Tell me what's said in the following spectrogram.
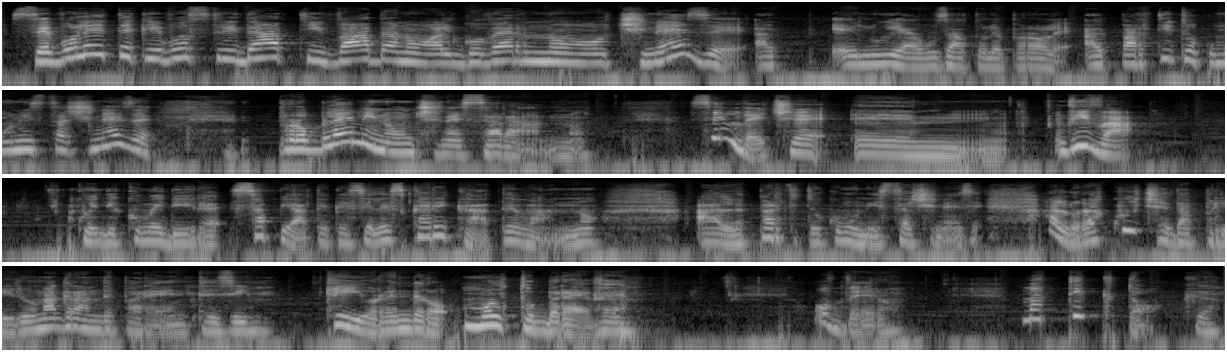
se volete che i vostri dati vadano al governo cinese, al, e lui ha usato le parole, al Partito Comunista Cinese, problemi non ce ne saranno. Se invece ehm, vi va quindi, come dire, sappiate che se le scaricate vanno al Partito Comunista Cinese. Allora, qui c'è da aprire una grande parentesi, che io renderò molto breve. Ovvero, ma TikTok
